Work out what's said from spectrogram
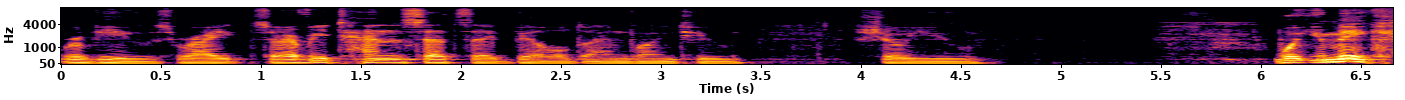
reviews, right? So every 10 sets I build, I'm going to show you what you make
